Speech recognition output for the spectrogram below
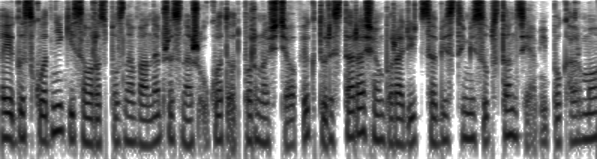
a jego składniki są rozpoznawane przez nasz układ odpornościowy, który stara się poradzić sobie z tymi substancjami pokarmowymi.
